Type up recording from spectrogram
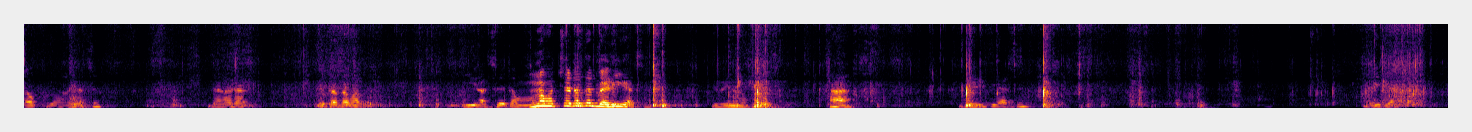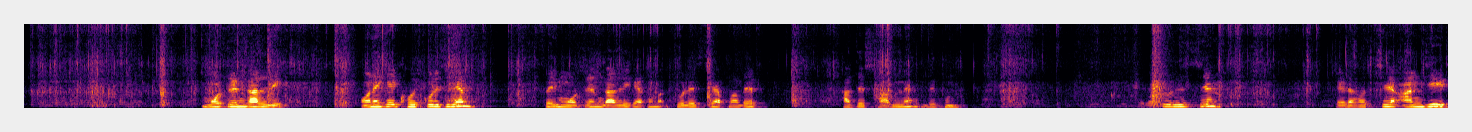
এটাও খোলা হয়ে গেছে। দেখা যাক এটাতে আবার কি আছে, এটা মনে হচ্ছে এটাতে বেরিয়ে আছে। বিভিন্ন হ্যাঁ বেরিয়ে আছে। এই যে মোটরেন গার্লিক অনেকেই খোঁজ করেছিলেন, সেই মোটরেন গার্লিক এখন চলে এসছে আপনাদের হাতের সামনে। দেখুন, এটা চলে এসছে। এটা হচ্ছে আঞ্জির।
